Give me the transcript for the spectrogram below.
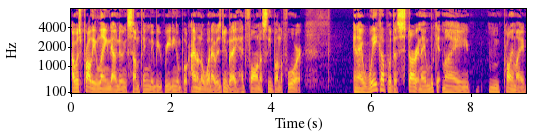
I was probably laying down doing something, maybe reading a book. I don't know what I was doing, but I had fallen asleep on the floor. And I wake up with a start, and I look at my mm, probably my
